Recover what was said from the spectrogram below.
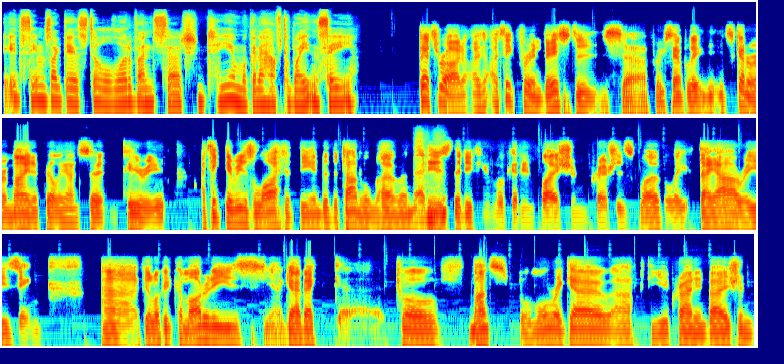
it seems like there's still a lot of uncertainty and we're going to have to wait and see. That's right. I, I think for investors, uh, for example, it, it's going to remain a fairly uncertain period. I think there is light at the end of the tunnel, though, and that is that if you look at inflation pressures globally, they are easing. Uh, if you look at commodities, you know, go back uh, 12 months or more ago after the Ukraine invasion,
